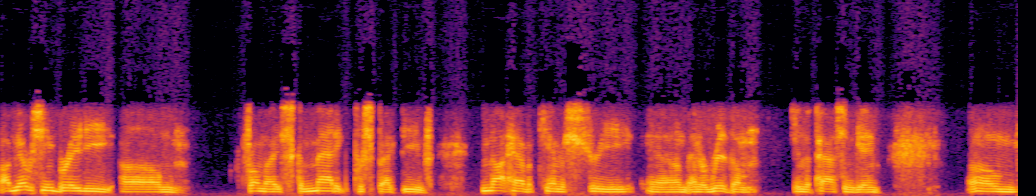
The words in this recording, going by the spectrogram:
I've never seen Brady um, from a schematic perspective, not have a chemistry um, and a rhythm in the passing game um,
